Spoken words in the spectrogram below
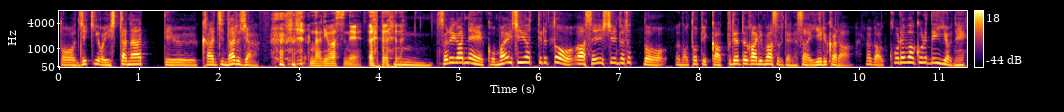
と時期を逸したなっていう感じになるじゃん。なりますね。うん、それがね、こう毎週やってると、あ、先週のちょっとあのトピックアップデートがありますみたいなさ、言えるから、なんかこれはこれでいいよね。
